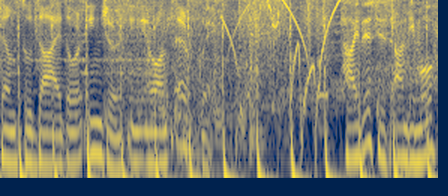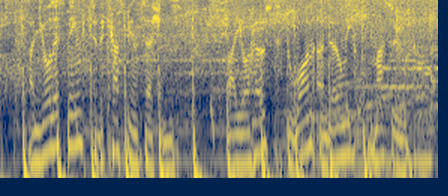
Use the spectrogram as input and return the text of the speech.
Victims who died or injured in Iran's earthquake. Hi, this is Andy Moore, and you're listening to the Caspian Sessions by your host, the one and only Masood.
